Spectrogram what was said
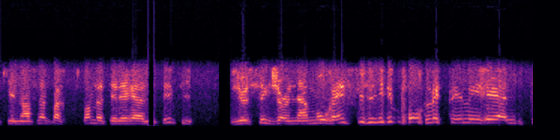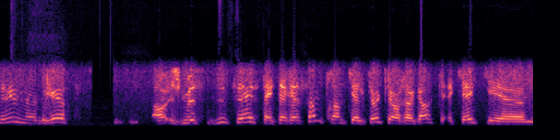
qui est une ancienne participante de télé-réalité, puis Dieu sait que j'ai un amour infini pour les téléréalités, mais bref, ah, je me suis dit, tiens, c'est intéressant de prendre quelqu'un qui a un regard, qui est, euh,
